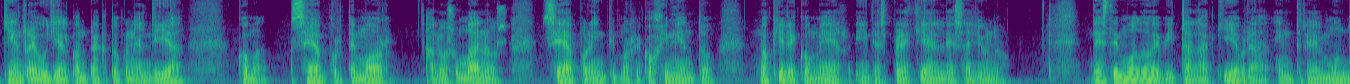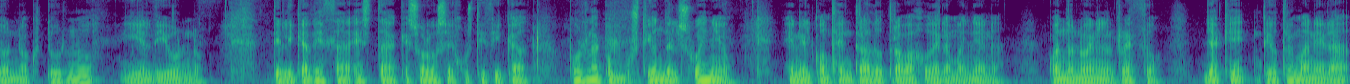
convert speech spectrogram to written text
Quien rehuye el contacto con el día, coma, sea por temor a los humanos, sea por íntimo recogimiento, no quiere comer y desprecia el desayuno. De este modo evita la quiebra entre el mundo nocturno y el diurno. Delicadeza esta que sólo se justifica por la combustión del sueño en el concentrado trabajo de la mañana cuando no en el rezo, ya que de otra manera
